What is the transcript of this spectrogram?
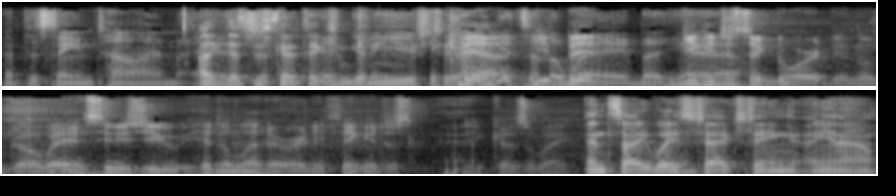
at the same time. I think that's just gonna take some getting used it to. kinda gets in you- the way, but you can just ignore it and it'll go away. As soon as you hit a mm-hmm. letter or anything, it just it goes away. and sideways mm-hmm. texting, you know,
